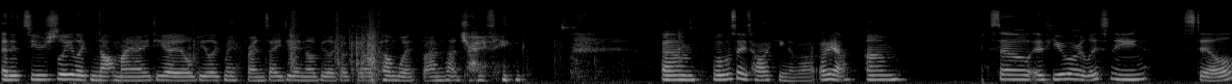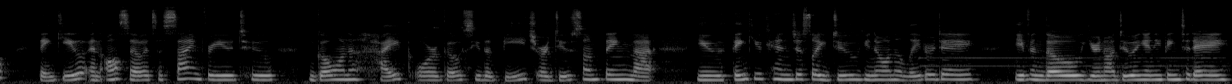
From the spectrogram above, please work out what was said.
And it's usually like not my idea. It'll be like my friend's idea and I'll be like, "Okay, I'll come with, but I'm not driving." Um, what was I talking about? Oh yeah. Um so if you are listening still, thank you. And also, it's a sign for you to go on a hike or go see the beach or do something that you think you can just like do, you know, on a later day, even though you're not doing anything today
